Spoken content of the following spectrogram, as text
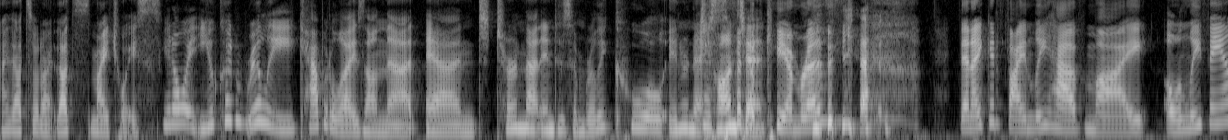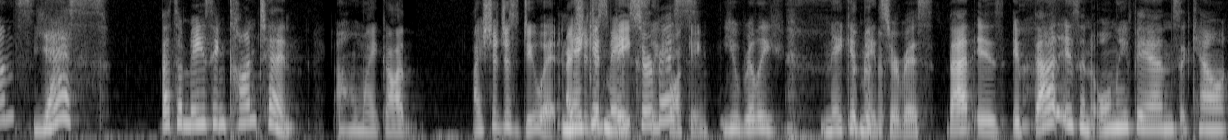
I, that's what I. That's my choice. You know what? You could really capitalize on that and turn that into some really cool internet Just content. cameras. yes. then I could finally have my OnlyFans. Yes. That's amazing content. Oh my god, I should just do it. I should naked just maid service. sleepwalking. You really naked maid service. That is if that is an OnlyFans account,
